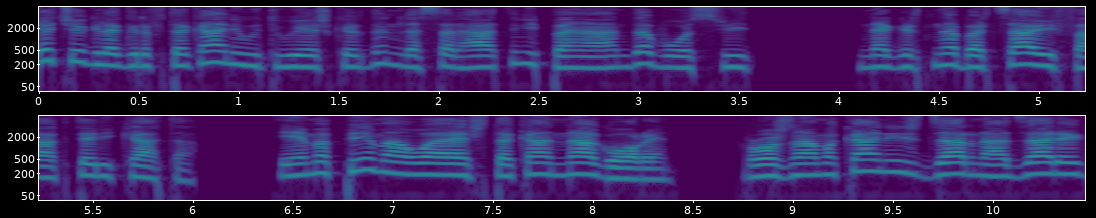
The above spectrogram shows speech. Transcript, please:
یەکێک لە گرفتەکانی وتووێژکردن لەسەر هاتنی پەناهەندە بۆ سوید، نەگرتنە بەرچاوی فاکتەری کاتە. ئێمە پێمان وایە شتەکان ناگۆڕێن، ڕۆژنامەکانیش جار ناجارێک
